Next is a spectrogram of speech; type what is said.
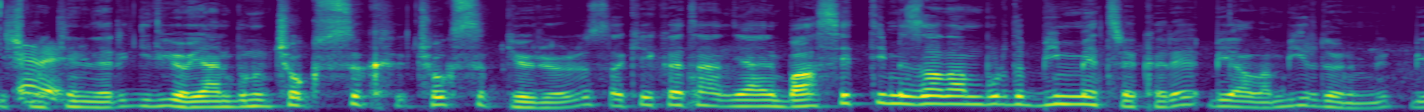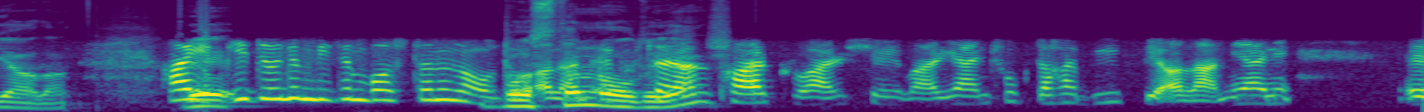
İş evet. makineleri gidiyor. Yani bunu çok sık çok sık görüyoruz. Hakikaten yani bahsettiğimiz alan burada bin metrekare bir alan, bir dönümlük bir alan. Hayır Ve bir dönüm bizim Bostan'ın olduğu Bostan'ın alan. olduğu yer. Park var, şey var. Yani çok daha büyük bir alan. Yani e,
